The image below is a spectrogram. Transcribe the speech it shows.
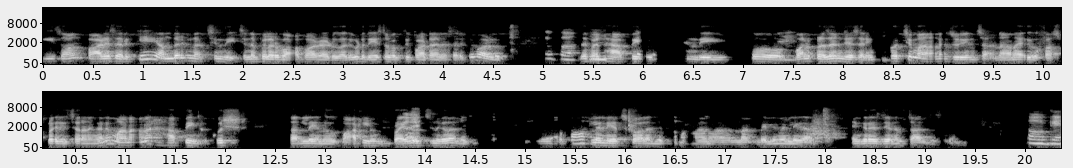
ఈ సాంగ్ పాడేసరికి అందరికి నచ్చింది. చిన్నపిల్లడు బాగా పాడాడు అది కూడా దేశభక్తి పాట అనేసరికి వాళ్ళు హ్యాపీ సో వాళ్ళు ప్రజెంట్ చేశారు. ఇంటికి వచ్చి మా నాన్నకి చూపించా నాన్న ఇది ఫస్ట్ ప్రైజ్ ఇచ్చారనగానే మా నాన్న హ్యాపీ ఇంకా ఖుష్. సర్లే నువ్వు పాటలు ప్రైజ్ వచ్చింది కదా నీకు పాటలే నేర్చుకోవాలని చెప్పి మా నాన్న నాకు మెల్లిమెల్లిగా ఎంకరేజ్ చేయడం స్టార్ట్ చేశాను ఓకే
